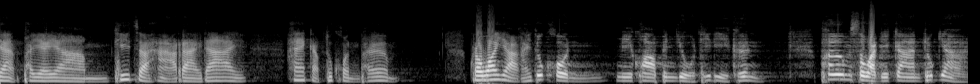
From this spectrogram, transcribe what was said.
อยากพยายามที่จะหารายได้ให้กับทุกคนเพิ่ม เพราะว่าอยากให้ทุกคนมีความเป็นอยู่ที่ดีขึ้น เพิ่มสวัสดิการทุกอย่าง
